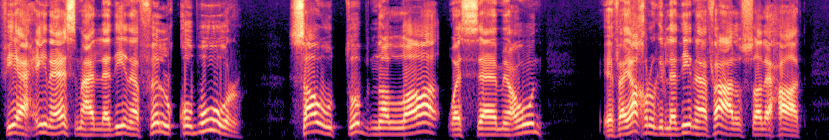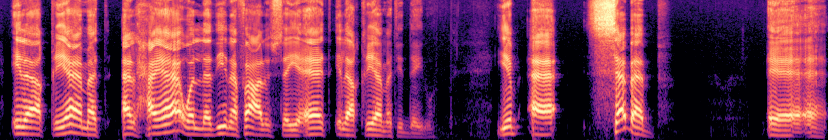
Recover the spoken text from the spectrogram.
فيها حين يسمع الذين في القبور صوت ابن الله والسامعون فيخرج الذين فعلوا الصالحات إلى قيامة الحياة والذين فعلوا السيئات إلى قيامة الدينون يبقى سبب آه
